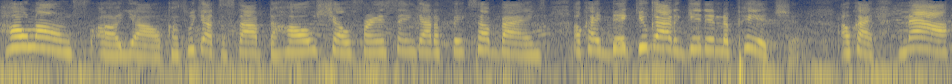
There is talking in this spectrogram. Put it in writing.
Hold on, uh, y'all, because we got to stop the whole show. Francine got to fix her bangs. Okay, Dick, you got to get in the picture. Okay, now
